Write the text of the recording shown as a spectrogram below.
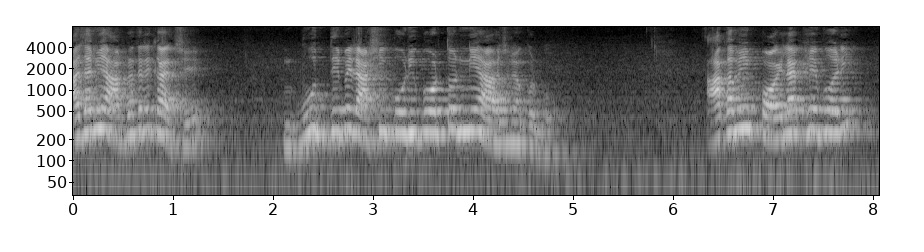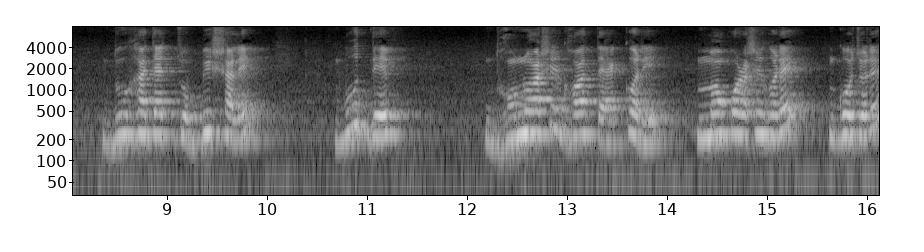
আজ আমি আপনাদের কাছে বুধদেবের রাশি পরিবর্তন নিয়ে আলোচনা করব। আগামী পয়লা ফেব্রুয়ারি দু হাজার চব্বিশ সালে বুধদেব ধনু রাশির ঘর ত্যাগ করে মকর রাশির ঘরে গোচরে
